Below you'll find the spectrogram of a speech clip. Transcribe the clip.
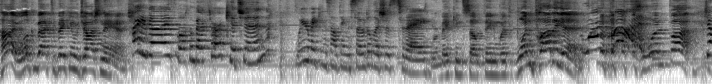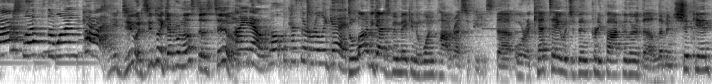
Hi, welcome back to Baking with Josh and Ange. Hi you guys, welcome back to our kitchen. We are making something so delicious today. We're making something with one pot again. One pot! one pot. Josh loves the one pot. I do, and it seems like everyone else does too. I know, well because they're really good. So a lot of you guys have been making the one pot recipes. The orecchiette, which has been pretty popular, the lemon chicken,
